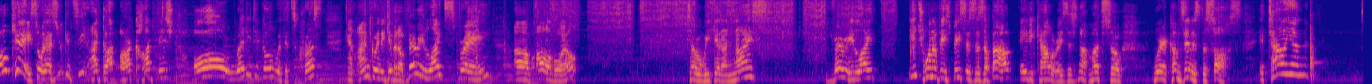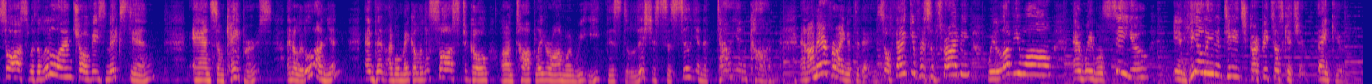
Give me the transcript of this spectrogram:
Okay, so as you can see, I've got our codfish all ready to go with its crust, and I'm going to give it a very light spray of olive oil. So we get a nice, very light, each one of these pieces is about 80 calories. It's not much, so where it comes in is the sauce. Italian sauce with a little anchovies mixed in, and some capers, and a little onion, and then I will make a little sauce to go on top later on when we eat this delicious Sicilian Italian cod. And I'm air frying it today. So thank you for subscribing. We love you all, and we will see you in Heal, Eat, and Teach Carpizzo's Kitchen. Thank you.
